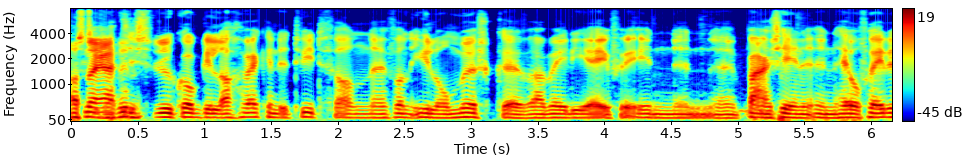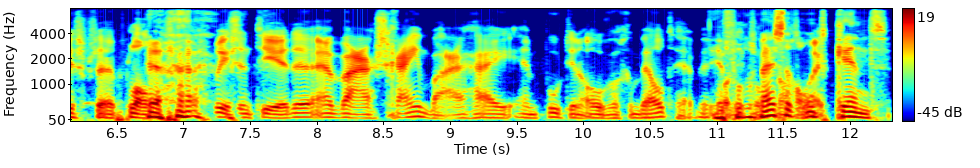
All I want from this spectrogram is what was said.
Als nou ja, het is natuurlijk ook die lachwekkende tweet van, uh, van Elon Musk, uh, waarmee hij even in een paar zinnen een heel vredesplan presenteerde. En waar schijnbaar hij en Poetin over gebeld hebben. Ja, volgens mij is dat ontkend.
